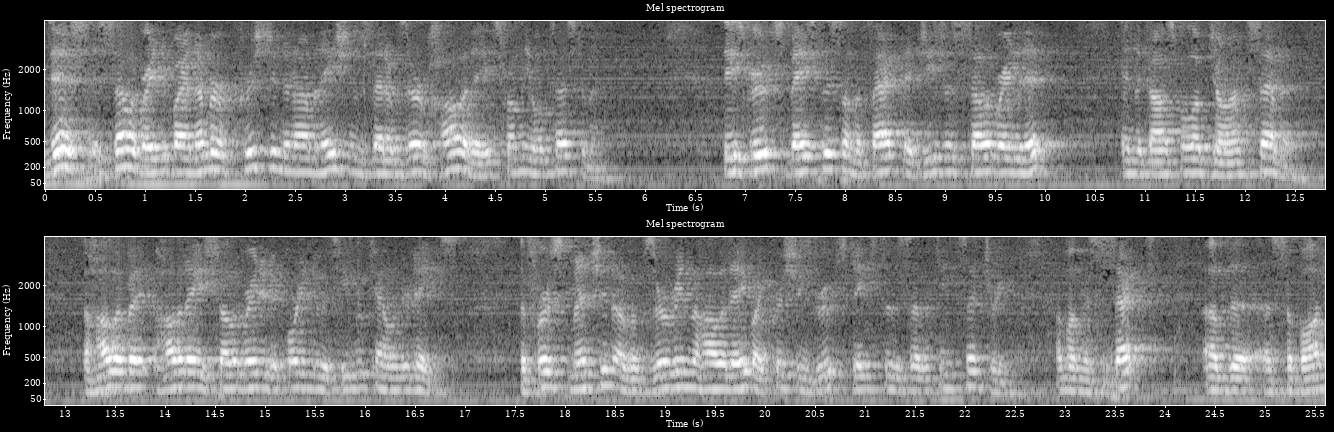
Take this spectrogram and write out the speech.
This is celebrated by a number of Christian denominations that observe holidays from the Old Testament. These groups base this on the fact that Jesus celebrated it in the Gospel of John 7. The holiday is celebrated according to its Hebrew calendar dates. The first mention of observing the holiday by Christian groups dates to the 17th century among a sect of the uh,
